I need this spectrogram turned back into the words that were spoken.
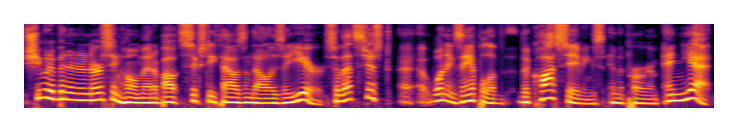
she would have been in a nursing home at about $60,000 a year. So that's just uh, one example of the cost savings in the program. And yet,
